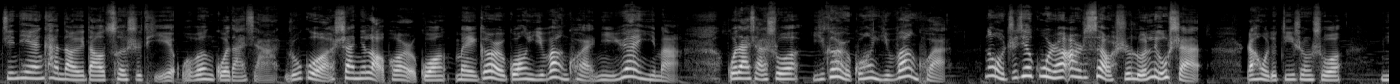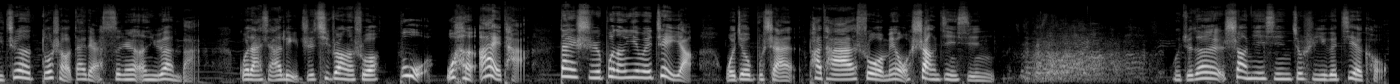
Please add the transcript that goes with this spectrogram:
今天看到一道测试题，我问郭大侠：“如果扇你老婆耳光，每个耳光一万块，你愿意吗？”郭大侠说：“一个耳光一万块，那我直接雇人二十四小时轮流扇。”然后我就低声说：“你这多少带点私人恩怨吧？”郭大侠理直气壮地说：“不，我很爱他，但是不能因为这样我就不扇，怕他说我没有上进心。我觉得上进心就是一个借口。”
